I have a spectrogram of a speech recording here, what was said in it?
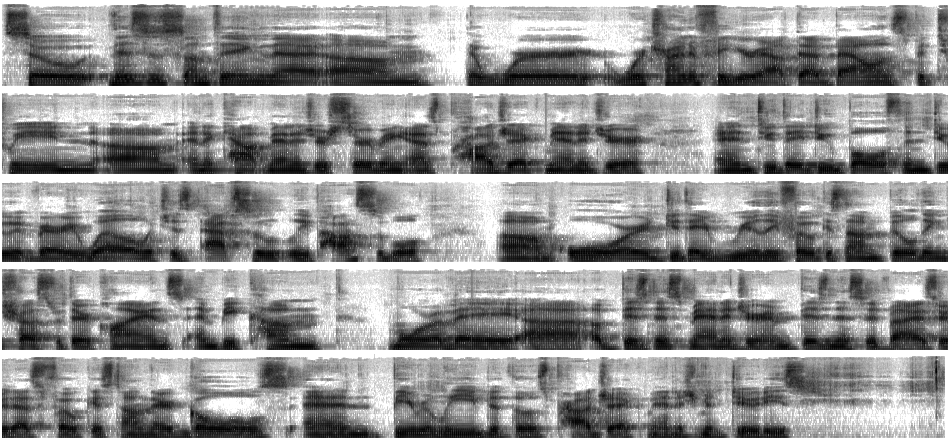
So this is something that um, that we're we're trying to figure out that balance between um, an account manager serving as project manager and do they do both and do it very well which is absolutely possible um, or do they really focus on building trust with their clients and become more of a, uh, a business manager and business advisor that's focused on their goals and be relieved of those project management duties.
